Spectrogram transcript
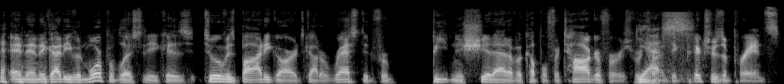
and then it got even more publicity because two of his bodyguards got arrested for beating the shit out of a couple photographers who for trying to take pictures of Prince.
